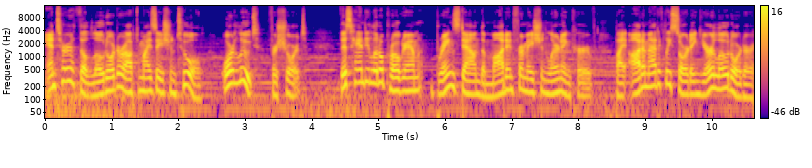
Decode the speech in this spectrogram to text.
Enter the Load Order Optimization tool, or LOOT for short. This handy little program brings down the mod information learning curve by automatically sorting your load order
